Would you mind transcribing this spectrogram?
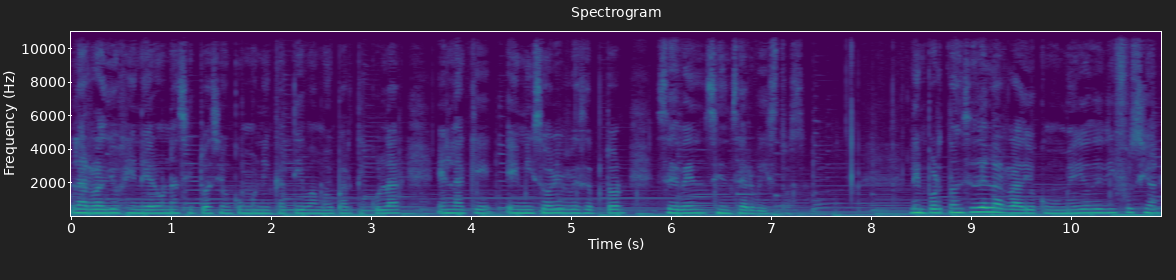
La radio genera una situación comunicativa muy particular en la que emisor y receptor se ven sin ser vistos. La importancia de la radio como medio de difusión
